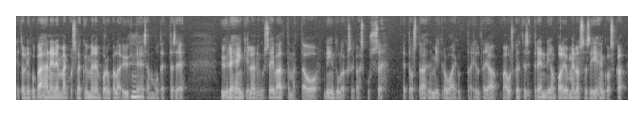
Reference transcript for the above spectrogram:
Että on niin kuin vähän enemmän kuin sillä kymmenen porukalla yhteensä, mm. mutta että se yhden henkilön niin kuin se ei välttämättä ole niin tuloksekas kuin se, että ostaa sen mikrovaikuttajilta. Ja mä uskon, että se trendi on paljon menossa siihen, koska –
